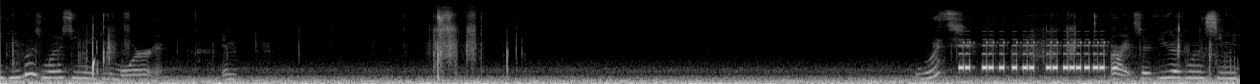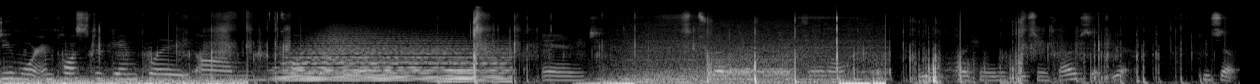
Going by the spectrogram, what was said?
If you guys want to see me do more, what? All right, so if you guys want to see me do more imposter gameplay, um, comment down below and subscribe to my channel. Freshman Person Five. So yeah, peace out,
